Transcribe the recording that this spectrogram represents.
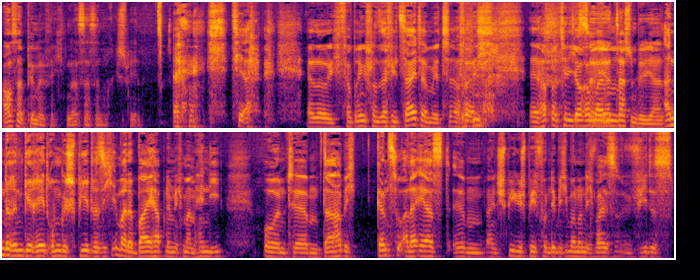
Außer Pimmelfechten, was hast du noch gespielt? Tja, also ich verbringe schon sehr viel Zeit damit, aber ich äh, habe natürlich Das auch an meinem anderen Gerät rumgespielt, was ich immer dabei habe, nämlich meinem Handy. Und ähm, da habe ich ganz zuallererst ähm, ein Spiel gespielt, von dem ich immer noch nicht weiß, wie das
